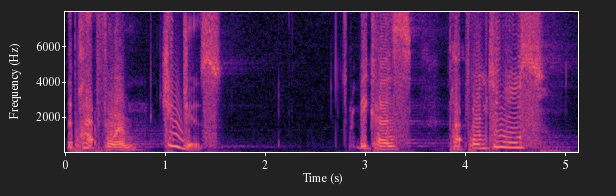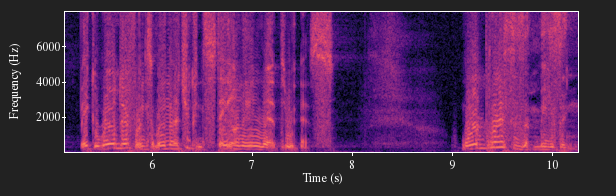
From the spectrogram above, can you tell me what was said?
the platform changes. Because platform tools make a real difference whether or not you can stay on the internet through this. WordPress is amazing.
